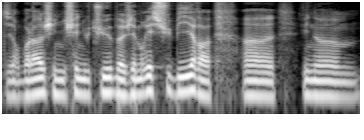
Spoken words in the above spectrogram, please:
disant voilà, j'ai une chaîne YouTube, j'aimerais subir une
